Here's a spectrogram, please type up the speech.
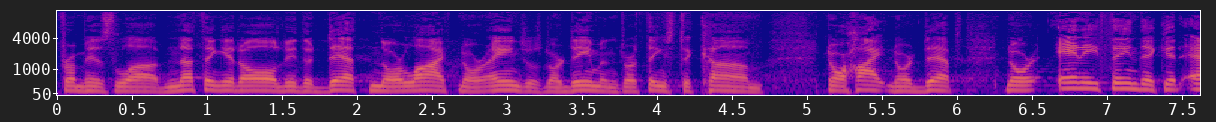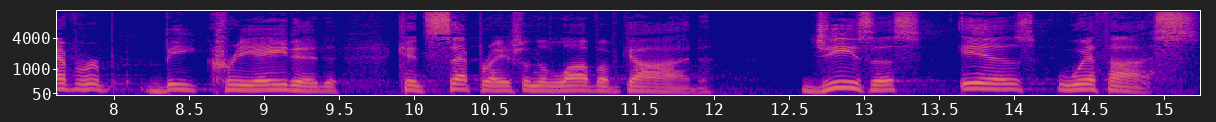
from his love. Nothing at all, neither death, nor life, nor angels, nor demons, nor things to come, nor height, nor depth, nor anything that could ever be created can separate us from the love of God. Jesus is with us.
